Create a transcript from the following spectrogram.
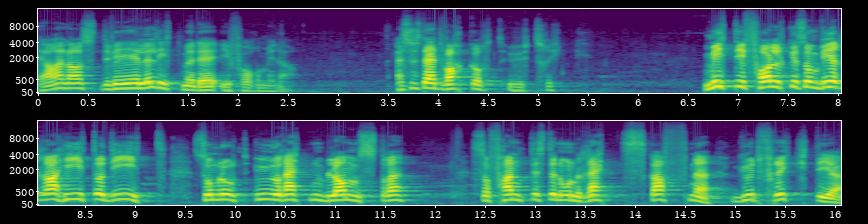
Ja, la oss dvele litt med det i formiddag. Jeg syns det er et vakkert uttrykk. Midt i folket som virra hit og dit, som lot uretten blomstre, så fantes det noen rettskafne, gudfryktige,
